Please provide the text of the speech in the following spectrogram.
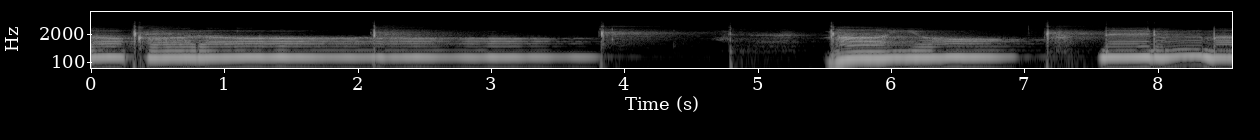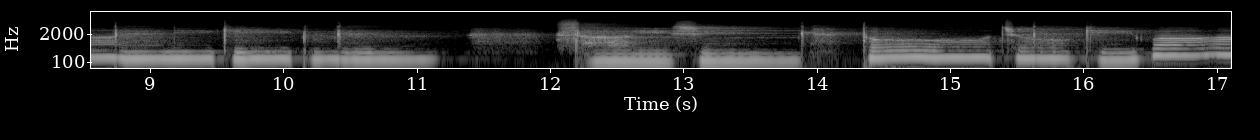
だから。毎夜寝る前に聞く。最新盗聴器は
